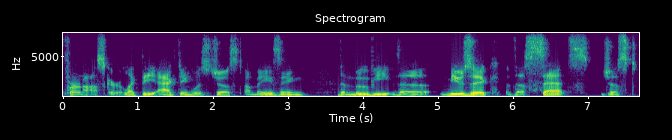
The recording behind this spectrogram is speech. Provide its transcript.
for an Oscar. Like the acting was just amazing. The movie, the music, the sets, just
